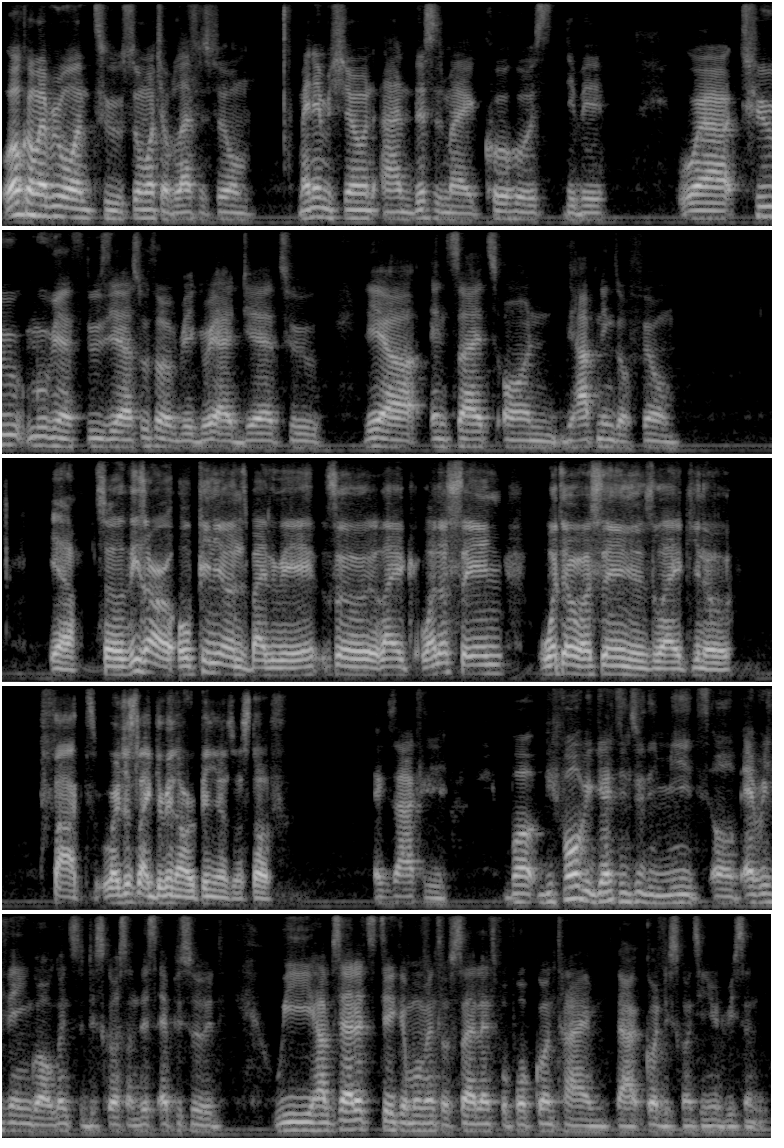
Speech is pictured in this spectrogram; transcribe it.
Welcome everyone to So Much of Life is Film. My name is Seun and this is my co-host Debe. We're two movie enthusiasts who thought it would be a great idea to lay our insights on the happenings of film. Yeah. So these are our opinions, by the way. So like we're not saying whatever we're saying is like, you know, fact. We're just like giving our opinions and stuff. Exactly. But before we get into the meat of everything we're going to discuss on this episode, we have decided to take a moment of silence for popcorn time that got discontinued recently.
